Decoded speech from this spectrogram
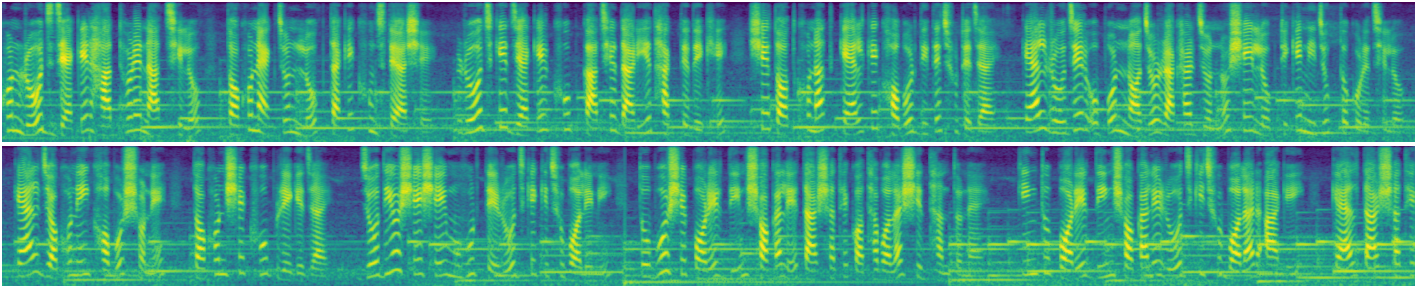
যখন রোজ জ্যাকের হাত ধরে নাচছিল, তখন একজন লোক তাকে খুঁজতে আসে। রোজকে জ্যাকের খুব কাছে দাঁড়িয়ে থাকতে দেখে, সে তৎক্ষণাৎ ক্যালকে খবর দিতে ছুটে যায়। ক্যাল রোজের ওপর নজর রাখার জন্য সেই লোকটিকে নিযুক্ত করেছিল। ক্যাল যখন এই খবর শোনে, তখন সে খুব রেগে যায়। যদিও সে সেই মুহূর্তে রোজকে কিছু বলেনি, তবুও সে পরের দিন সকালে তার সাথে কথা বলার সিদ্ধান্ত নেয়। কিন্তু পরের দিন সকালে রোজ কিছু বলার আগেই ক্যাল তার সাথে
